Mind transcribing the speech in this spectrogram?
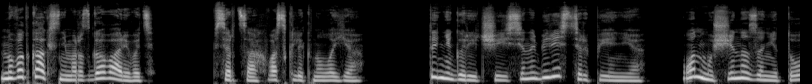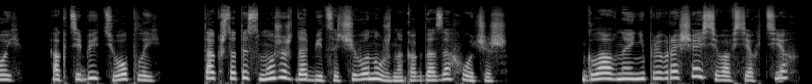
Ну вот как с ним разговаривать? В сердцах воскликнула я. «Ты не горячись и наберись терпения. Он мужчина занятой, а к тебе теплый, так что ты сможешь добиться чего нужно, когда захочешь. Главное, не превращайся во всех тех,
